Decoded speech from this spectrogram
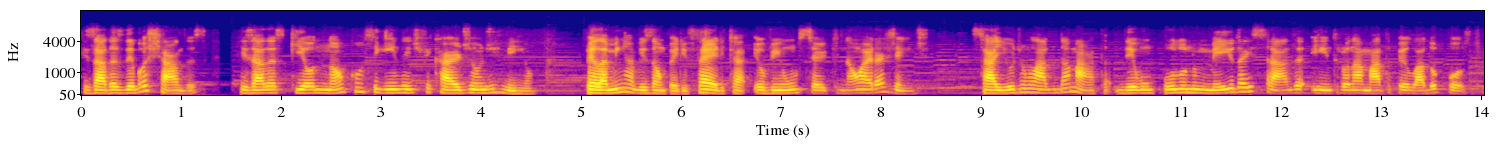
risadas debochadas, risadas que eu não conseguia identificar de onde vinham. Pela minha visão periférica, eu vi um ser que não era gente. Saiu de um lado da mata, deu um pulo no meio da estrada e entrou na mata pelo lado oposto.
